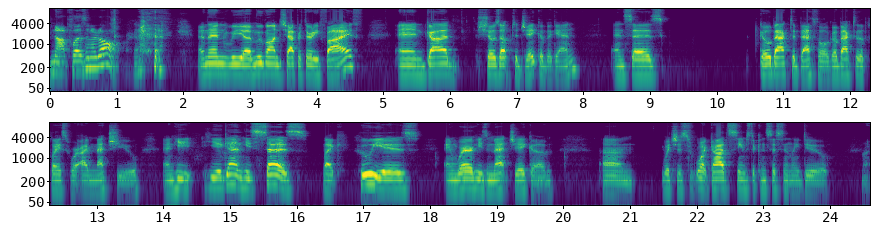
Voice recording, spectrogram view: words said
not pleasant at all. and then we uh, move on to chapter 35, and God shows up to Jacob again and says, Go back to Bethel, go back to the place where I met you. And he, he again, he says, like, who he is and where he's met Jacob, um, which is what God seems to consistently do. Right.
